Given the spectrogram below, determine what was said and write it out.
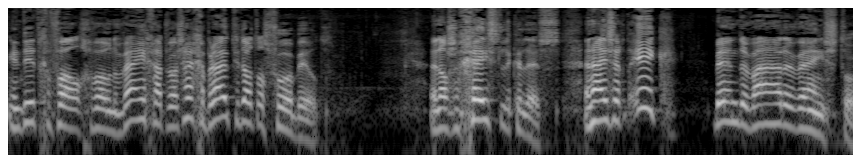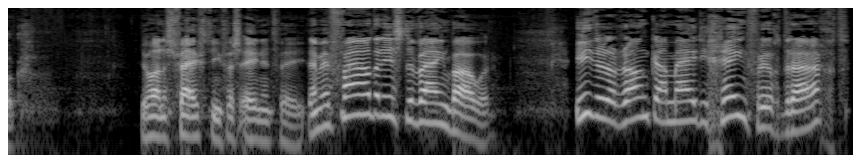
in dit geval gewoon een wijngaard was. Hij gebruikte dat als voorbeeld. En als een geestelijke les. En hij zegt, ik ben de ware wijnstok. Johannes 15, vers 1 en 2. En mijn vader is de wijnbouwer. Iedere rank aan mij die geen vrucht draagt,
